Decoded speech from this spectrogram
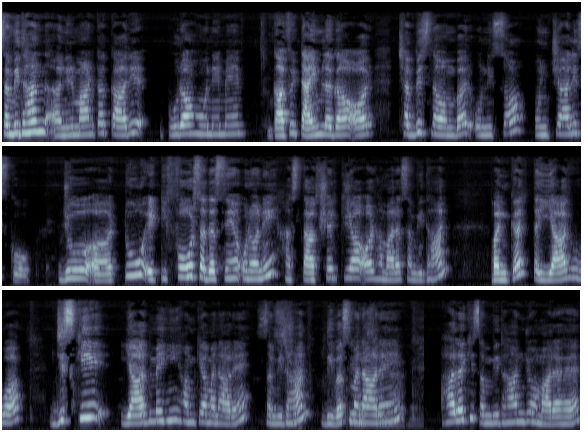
संविधान निर्माण का कार्य पूरा होने में काफ़ी टाइम लगा और 26 नवंबर उन्नीस को जो टू एटी फोर सदस्य हैं उन्होंने हस्ताक्षर किया और हमारा संविधान बनकर तैयार हुआ जिसकी याद में ही हम क्या मना रहे हैं? संविधान दिवस मना रहे हैं। हालाँकि संविधान जो हमारा है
